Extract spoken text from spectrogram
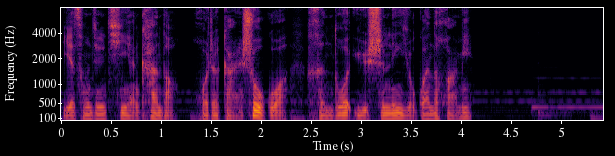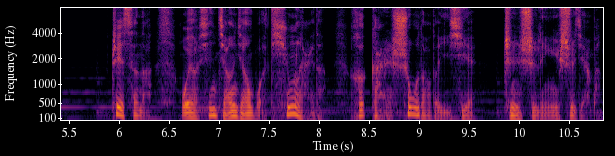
也曾经亲眼看到或者感受过很多与神灵有关的画面。这次呢，我要先讲讲我听来的和感受到的一些真实灵异事件吧。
